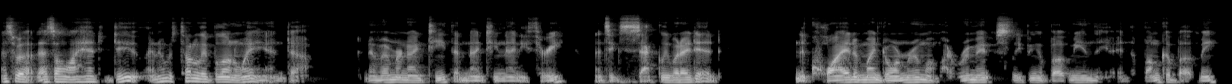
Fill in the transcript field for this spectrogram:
That's what that's all I had to do, and I was totally blown away, and, uh, November 19th of 1993, that's exactly what I did. In the quiet of my dorm room while my roommate was sleeping above me in the in the bunk above me,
